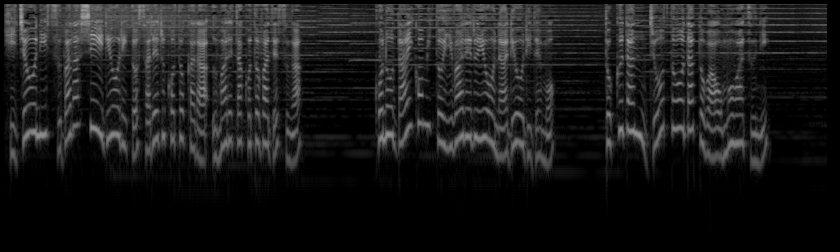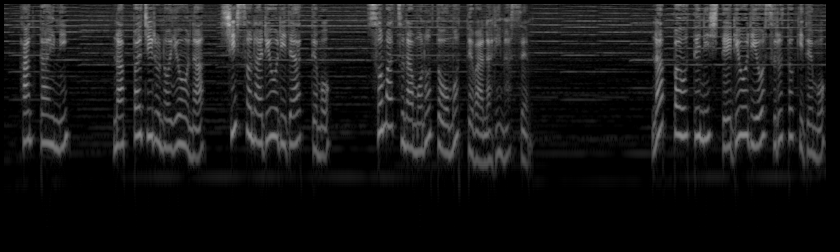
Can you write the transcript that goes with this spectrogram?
非常に素晴らしい料理とされることから生まれた言葉ですがこの醍醐味と言われるような料理でも特段上等だとは思わずに反対にナッパ汁のような質素な料理であっても粗末なものと思ってはなりません。ナッパを手にして料理をする時でも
